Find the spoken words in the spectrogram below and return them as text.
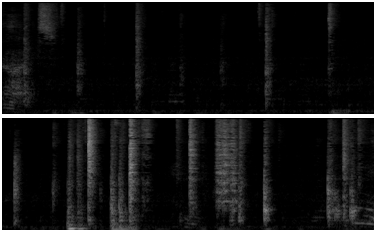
Nice. Hmm.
